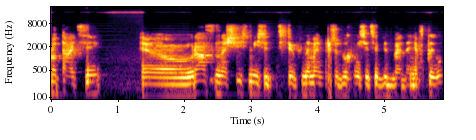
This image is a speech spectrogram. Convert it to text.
Ротації Е, раз на 6 місяців, не менше двох місяців відведення в тил,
